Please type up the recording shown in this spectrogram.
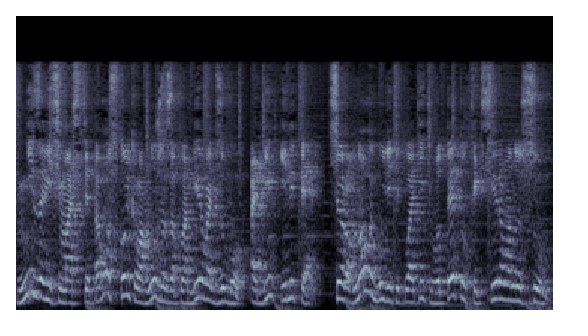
Вне зависимости от того, сколько вам нужно запломбировать зубов, 1 или 5. Все равно вы будете платить вот эту фиксированную сумму.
